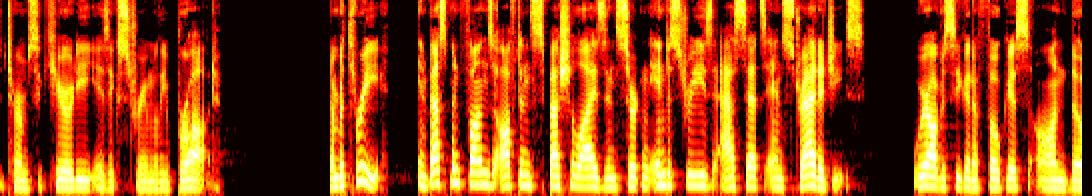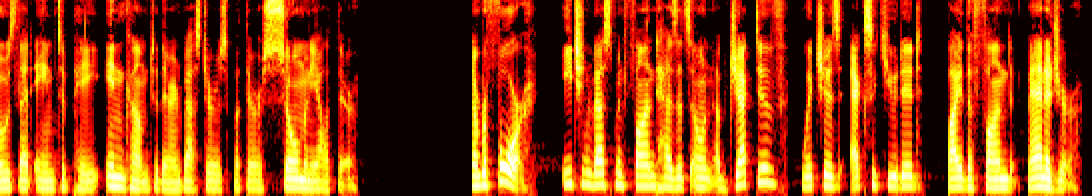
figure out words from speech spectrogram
The term security is extremely broad. Number three, investment funds often specialize in certain industries, assets, and strategies. We're obviously going to focus on those that aim to pay income to their investors, but there are so many out there. Number four, each investment fund has its own objective, which is executed by the fund manager.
